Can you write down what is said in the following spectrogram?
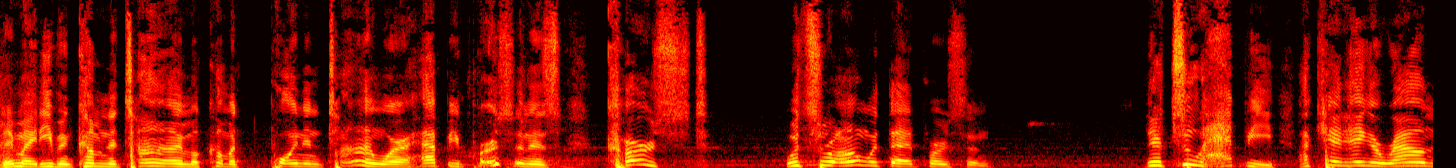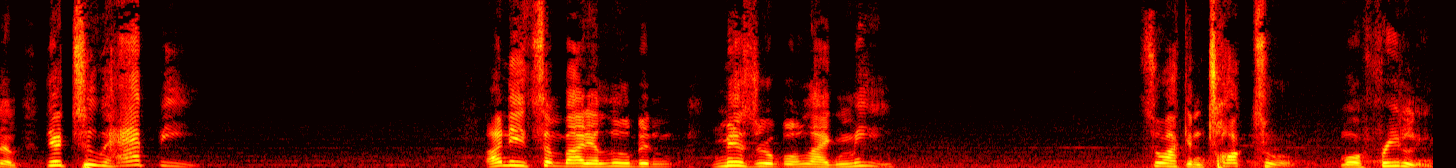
They might even come to time or come a point in time where a happy person is cursed. What's wrong with that person? They're too happy. I can't hang around them. They're too happy. I need somebody a little bit miserable like me so I can talk to them more freely.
